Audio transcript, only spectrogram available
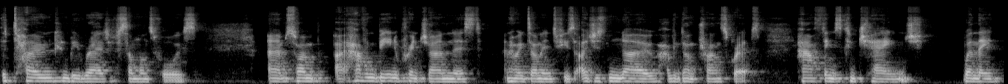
The tone can be read of someone's voice. Um, so I'm having been a print journalist and having done interviews, I just know, having done transcripts, how things can change when they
